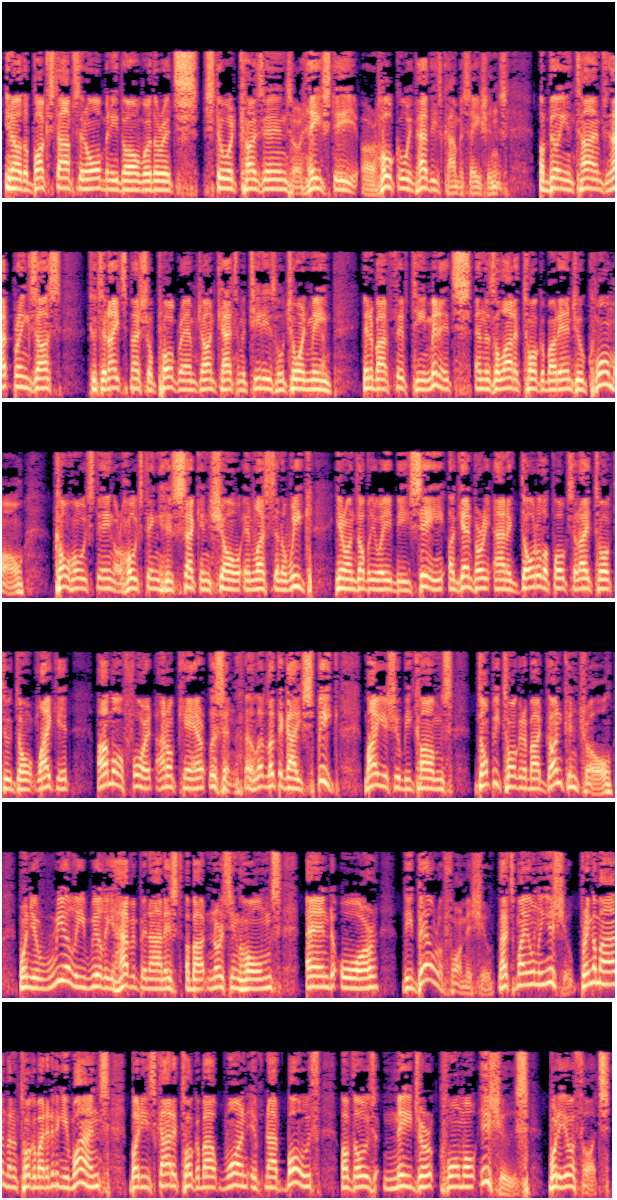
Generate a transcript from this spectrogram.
You know, the buck stops in Albany, though, whether it's Stewart-Cousins or Heastie or Hochul. We've had these conversations a billion times. And that brings us to tonight's special program. John Catsimatidis will join me in about 15 minutes. And there's a lot of talk about Andrew Cuomo co hosting or hosting his second show in less than a week here on WABC. Again, very anecdotal. The folks that I talk to don't like it. I'm all for it. I don't care. Listen, let, let the guy speak. My issue becomes don't be talking about gun control when you really, really haven't been honest about nursing homes and or the bail reform issue. That's my only issue. Bring him on, let him talk about anything he wants, but he's got to talk about one, if not both, of those major Cuomo issues. What are your thoughts?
